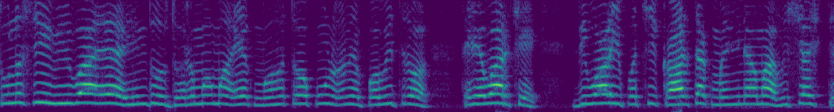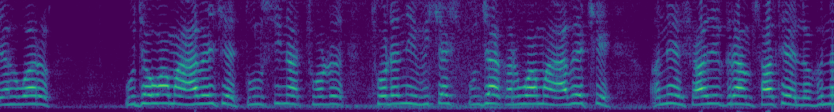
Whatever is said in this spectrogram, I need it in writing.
તુલસી વિવાહ એ હિન્દુ ધર્મમાં એક મહત્વપૂર્ણ અને પવિત્ર તહેવાર છે. દિવાળી પછી કારતક મહિનામાં વિશેષ તહેવાર ઉજવવામાં આવે છે. તુલસીના છોડ, છોડની વિશેષ પૂજા કરવામાં આવે છે અને શાલિગ્રામ સાથે લગ્ન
